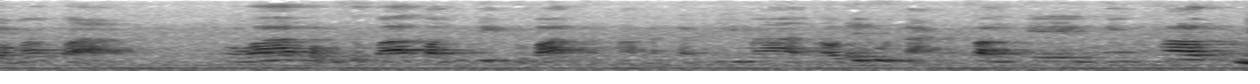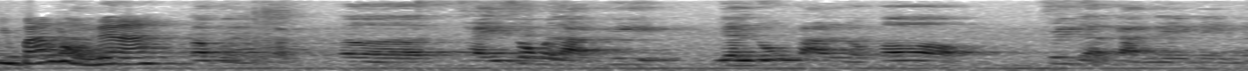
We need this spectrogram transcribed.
วมากกว่า เพราะว่าผมรู้สึกว่าตอนที่บิ๊กอยู่บ้านผมอะมันแฮปปี้มาก เราได้ดูหนังฟังเพลงกินข้าวอยู่บ้านผมด้วยนะ ก็เหมือนกับเอ่อใช้ช่วงเวลาที่เรียนรู้กันแล้วก็ช่วยเหลือกันในในใน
